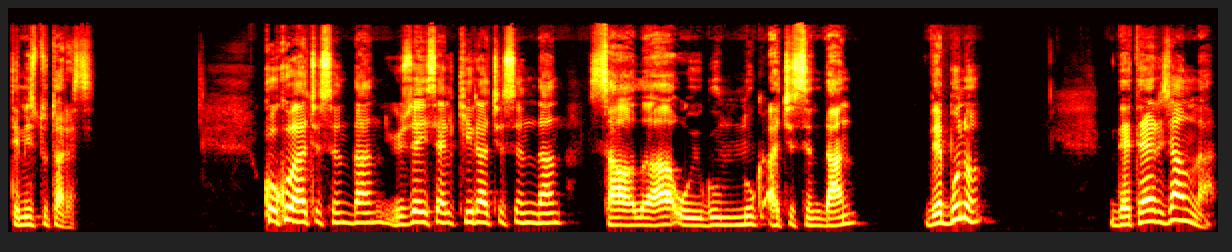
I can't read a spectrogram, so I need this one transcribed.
Temiz tutarız. Koku açısından, yüzeysel kir açısından, sağlığa uygunluk açısından ve bunu deterjanla,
